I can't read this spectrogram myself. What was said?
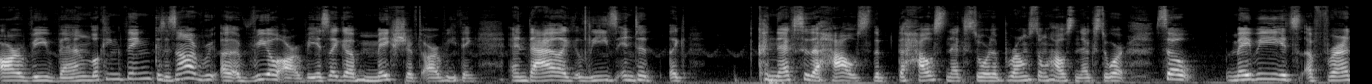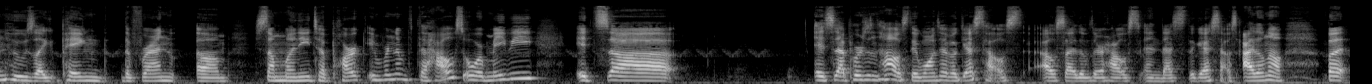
RV van looking thing because it's not a, re- a, real RV. It's like a makeshift RV thing, and that like leads into like connects to the house, the the house next door, the brownstone house next door. So maybe it's a friend who's like paying the friend um some money to park in front of the house, or maybe it's uh it's that person's house. They want to have a guest house outside of their house, and that's the guest house. I don't know, but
